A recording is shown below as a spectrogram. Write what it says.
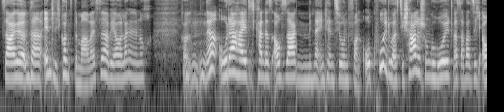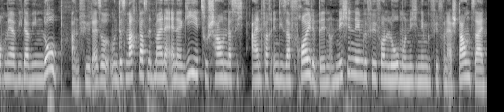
sage, na, endlich konntest du mal, weißt du, habe ich auch lange genug Ne? Oder halt, ich kann das auch sagen mit einer Intention von, oh cool, du hast die Schale schon geholt, was aber sich auch mehr wieder wie ein Lob anfühlt. Also, und das macht was mit meiner Energie, zu schauen, dass ich einfach in dieser Freude bin und nicht in dem Gefühl von Loben und nicht in dem Gefühl von erstaunt sein.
